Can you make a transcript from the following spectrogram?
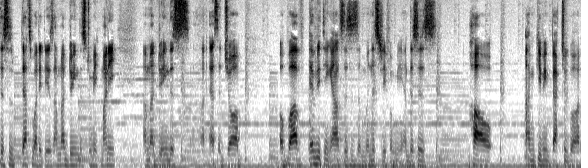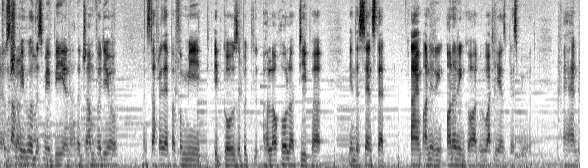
This is that's what it is. I'm not doing this to make money. I'm not doing this uh, as a job. Above everything else, this is a ministry for me, and this is how I'm giving back to God. To some people, this may be another drum video and stuff like that, but for me, it goes a bit a whole lot deeper in the sense that I'm honoring honoring God with what He has blessed me with, and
